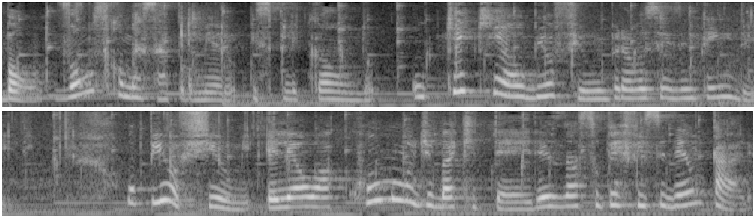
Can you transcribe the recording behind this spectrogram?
Bom, vamos começar primeiro explicando o que, que é o biofilme para vocês entenderem. O biofilme ele é o acúmulo de bactérias na superfície dentária.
